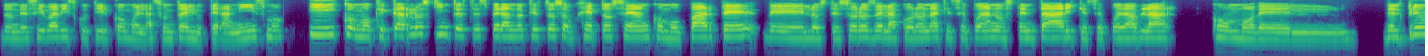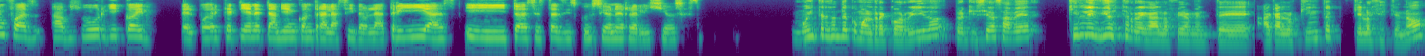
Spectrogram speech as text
donde se iba a discutir como el asunto del luteranismo y como que Carlos V está esperando que estos objetos sean como parte de los tesoros de la corona que se puedan ostentar y que se pueda hablar como del, del triunfo habsburgico y del poder que tiene también contra las idolatrías y todas estas discusiones religiosas. Muy interesante como el recorrido, pero quisiera saber quién le dio este regalo finalmente a Carlos V, quién lo gestionó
